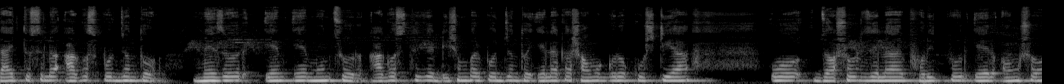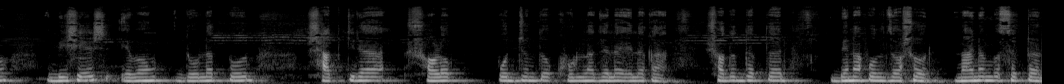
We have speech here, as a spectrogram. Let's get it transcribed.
দায়িত্ব ছিল আগস্ট পর্যন্ত major M A Manzur. August থেকে ডিসেম্বর পর্যন্ত এলাকা সমগ্র কুষ্টিয়া ও যশোর জেলার ফরিদপুর এর অংশ বিশেষ এবং দৌলতপুর, সাতক্ষীরা সড়ক পর্যন্ত খুলনা জেলা এলাকা। সদর দপ্তর বেনাপোল, যশোর। নয় নম্বর sector,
